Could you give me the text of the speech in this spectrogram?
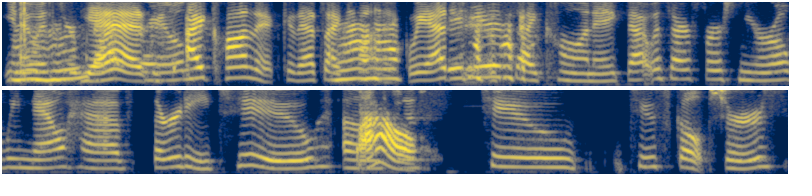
you know it's your Mhm. Yeah, background. iconic. That's iconic. We had It to. is iconic. That was our first mural. We now have 32. um, Wow. Two two sculptures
